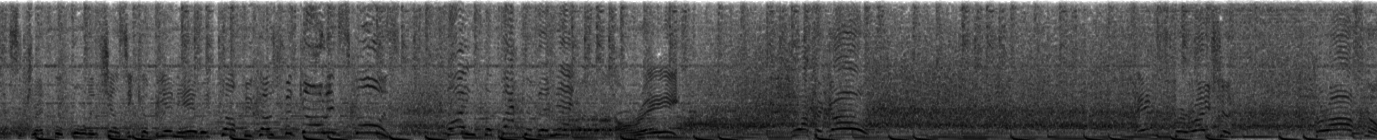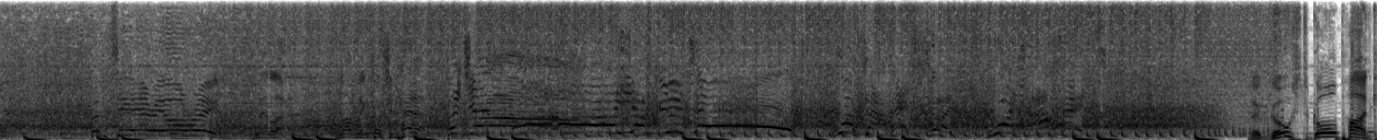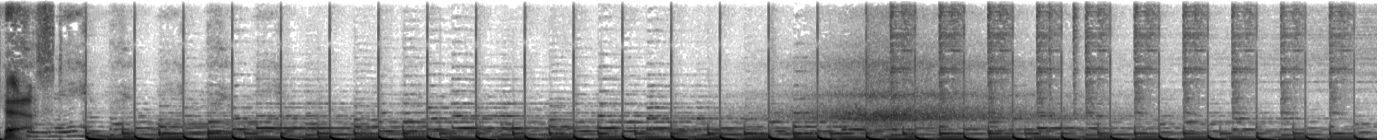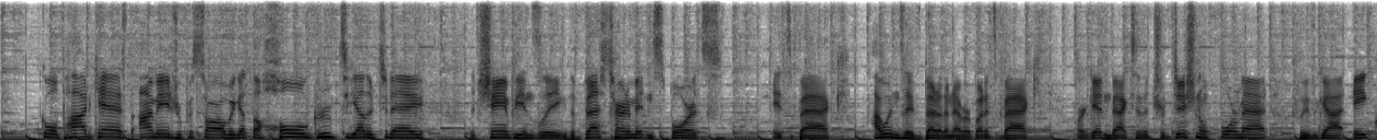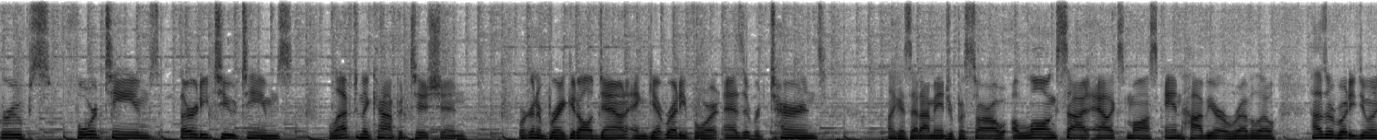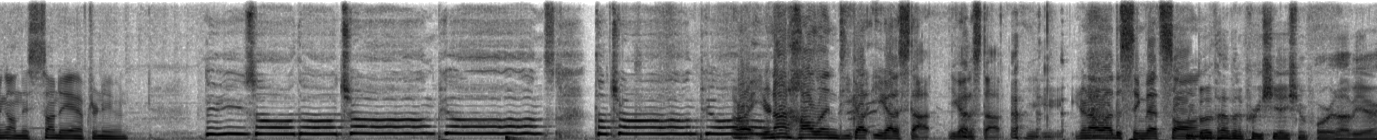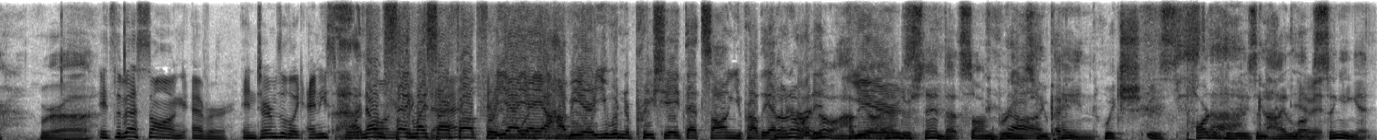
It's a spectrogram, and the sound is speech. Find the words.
That's a dreadful ball, and Chelsea could be in here with Goff, who goes for goal and scores! Finds the back of the net. Henry. What a goal! Inspiration for Arsenal from Thierry Henry. Miller, lovely cushion header. For Giroud! Oh, Beauty! What a head! What a head! The Ghost Goal Podcast. Goal Podcast. I'm Andrew Pissarro. We got the whole group together today. The Champions League, the best tournament in sports. It's back. I wouldn't say it's better than ever, but it's back. We're getting back to the traditional format. We've got eight groups, four teams, 32 teams left in the competition. We're going to break it all down and get ready for it as it returns. Like I said, I'm Andrew Pissarro alongside Alex Moss and Javier Arevalo. How's everybody doing on this Sunday afternoon? These are the champions, the champions. All right, you're not Holland. You got you got to stop. You got to stop. You- You're not allowed to sing that song. We both have an appreciation for it, Javier. We're uh, It's the best song ever in terms of like any sports. I know song, I'm setting like myself that up for yeah, yeah, yeah, Javier. long. You wouldn't appreciate that song. You probably haven't no, heard no, it in Javier. years. I understand that song brings Oh, you pain, which is part of the Ah, reason God I love it. singing it.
